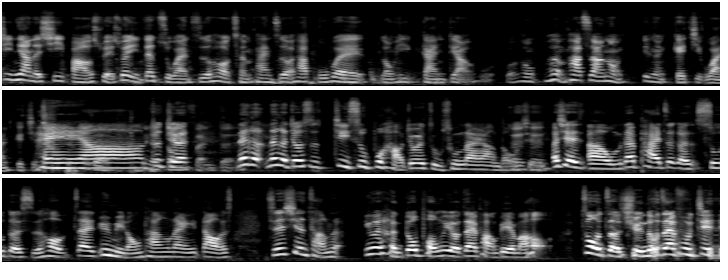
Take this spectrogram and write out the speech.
尽量的吸饱水，所以你在煮完之后盛盘之后，它不会容易干掉。我我很我很怕吃到那种变成给几万给几碗嘿呀、那个就觉得那个那个就是技术不好就会煮出那样东西。对对而且呃，我们在拍这个书的时候，在玉米浓汤那一道，其实现场的因为很多朋友在旁边嘛，吼。作者群都在附近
